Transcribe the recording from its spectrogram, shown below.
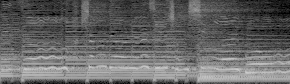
你走，烧掉日记，重新来过。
